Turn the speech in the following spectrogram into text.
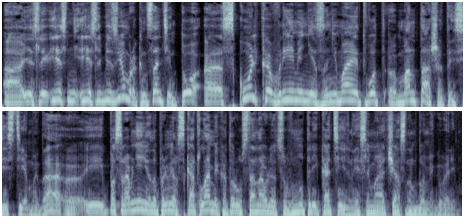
а если, если, если без юмора, Константин, то а, сколько времени занимает вот э, монтаж этой системы, да, э, и по сравнению, например, с котлами, которые устанавливаются внутри котельной, если мы о частном доме говорим?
